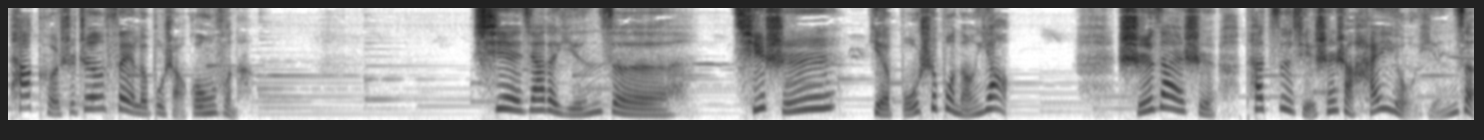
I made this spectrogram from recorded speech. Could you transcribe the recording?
他可是真费了不少功夫呢。谢家的银子其实也不是不能要。实在是他自己身上还有银子，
